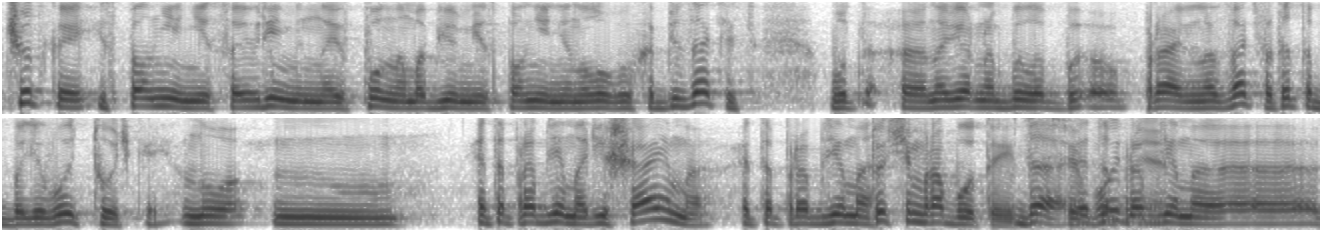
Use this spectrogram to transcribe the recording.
четкое исполнение, своевременное в полном объеме исполнения налоговых обязательств, вот, э, наверное, было бы э, правильно назвать вот это болевой точкой. Но эта проблема решаема, это проблема... То, с чем работаете да, сегодня? это проблема, э,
